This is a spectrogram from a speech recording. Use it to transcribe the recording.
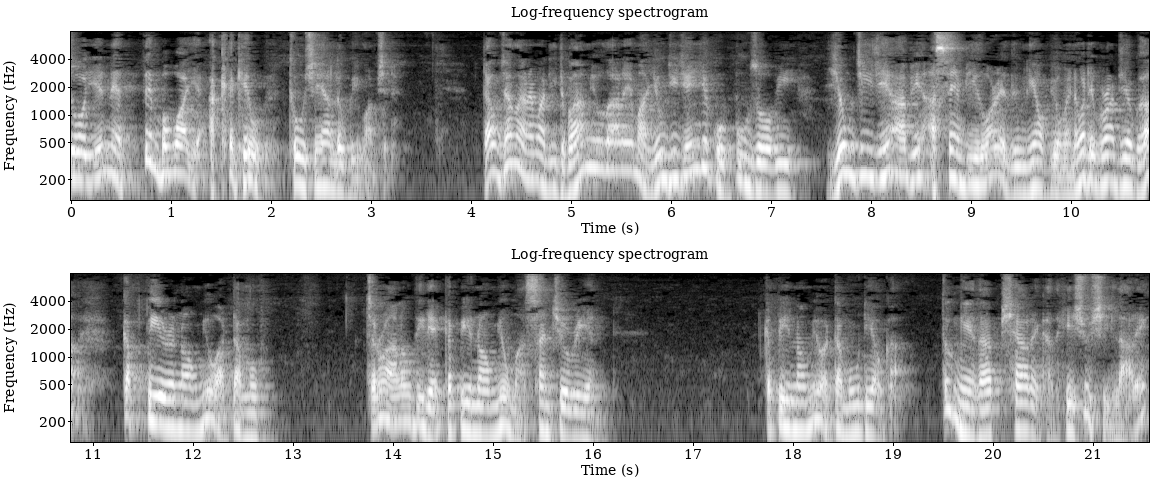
ဇော်ရင်းနဲ့တင့်ဘဝရဲ့အခက်အခဲကိုထိုရှင်ကလုပ်ပေးမှဖြစ်တယ်တောင်ကျမ်းစာထဲမှာဒီတပားမျိုးသားထဲမှာယုံကြည်ခြင်းချက်ကိုပူဇော်ပြီးယုံကြည်ခြင်းအပြင်အဆင်ပြေသွားတဲ့သူနှစ်ယောက်ပြောမယ်နံပါတ်1ဘုရားတယောက်ကကပေရနောင်မြို့ကတတ်မှုကျွန်တော်အားလုံးသိတဲ့ကပေနောင်မြို့မှာ Centurion ကပေနောင်မြို့ကတတ်မှုတယောက်ကသူ့ငယ်သားဖျားတဲ့အခါယေရှုရှိလာတယ်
